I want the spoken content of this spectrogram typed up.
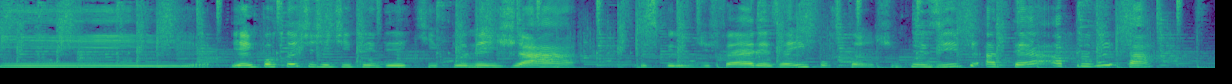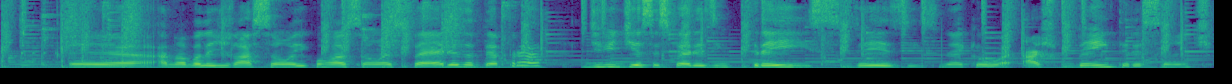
E, e é importante a gente entender que planejar esse período de férias é importante, inclusive até aproveitar é, a nova legislação aí com relação às férias, até para dividir essas férias em três vezes, né, que eu acho bem interessante,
